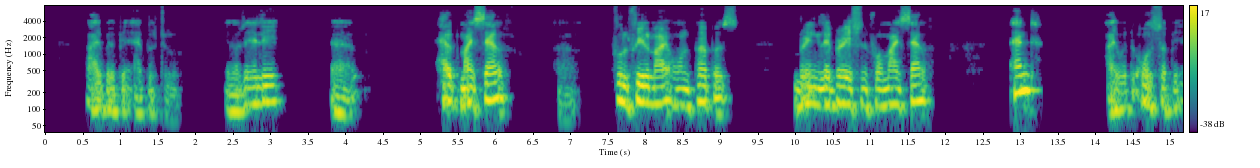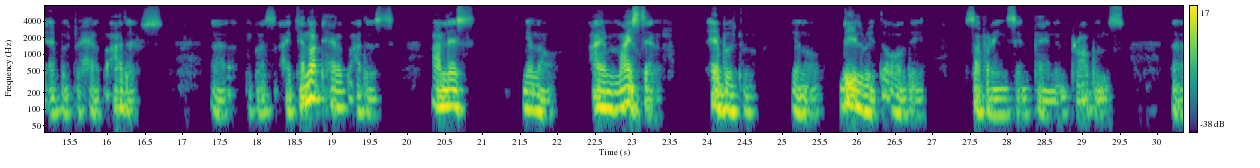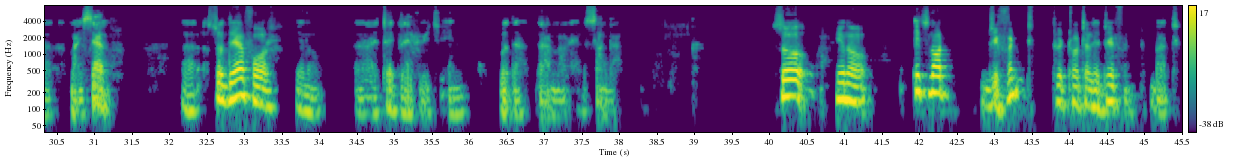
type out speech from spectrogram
I will be able to, you know, really uh, help myself, uh, fulfill my own purpose, bring liberation for myself, and I would also be able to help others uh, because I cannot help others unless, you know, I am myself able to, you know, deal with all the sufferings and pain and problems uh, myself. Uh, so therefore, you know, uh, I take refuge in Buddha, Dharma, and Sangha. So, you know, it's not different totally different, but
